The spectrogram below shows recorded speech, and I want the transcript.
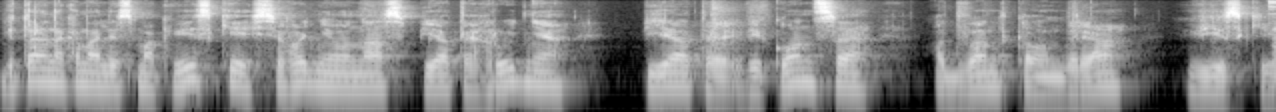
Вітаю на каналі Смак Віскі. Сьогодні у нас 5 грудня, п'яте віконце адвент календаря Віскі.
